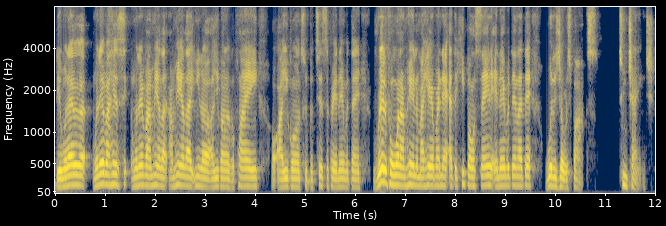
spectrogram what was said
Then whenever whenever I hear, whenever I'm here, like I'm here, like you know, are you going to complain or are you going to participate in everything? Really, from what I'm hearing in my head right now, I have to keep on saying it and everything like that. What is your response to change?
